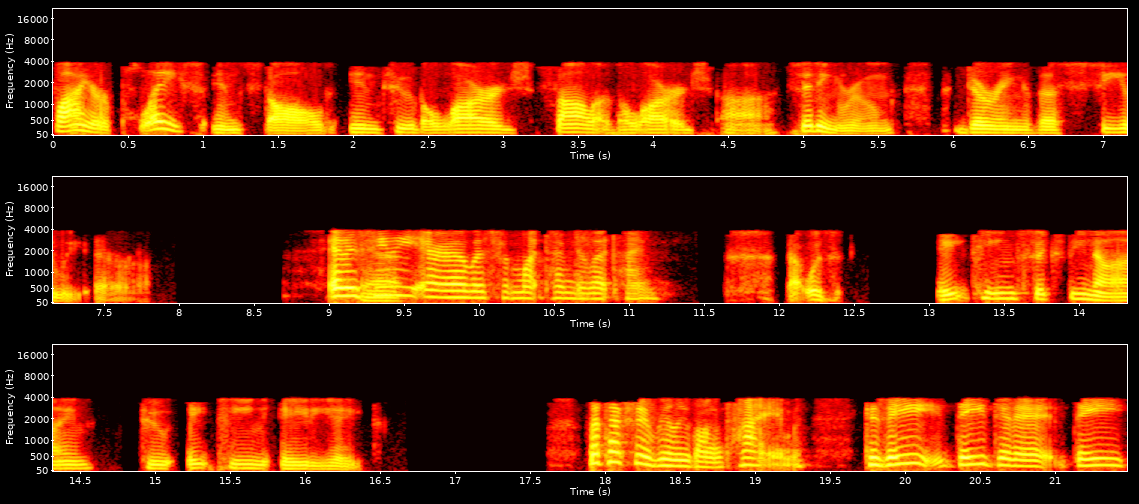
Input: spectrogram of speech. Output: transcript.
fireplace installed into the large sala, the large uh, sitting room during the Seeley era. And the Seeley era was from what time to what time? That was 1869 to 1888. That's actually a really long time because they they did it. They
